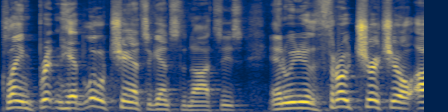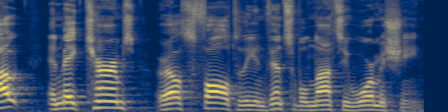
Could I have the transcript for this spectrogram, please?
claimed Britain had little chance against the Nazis and would either throw Churchill out and make terms or else fall to the invincible Nazi war machine.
